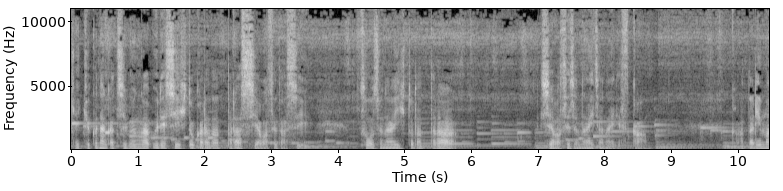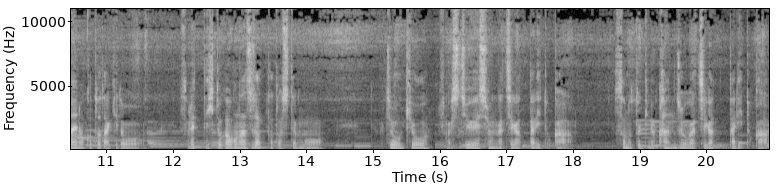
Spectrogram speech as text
結局なんか自分が嬉しい人からだったら幸せだしそうじゃない人だったら幸せじゃないじゃないですか。当たり前のことだけどそれって人が同じだったとしても状況そうシチュエーションが違ったりとかその時の感情が違ったりとか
